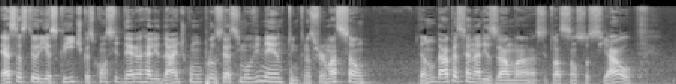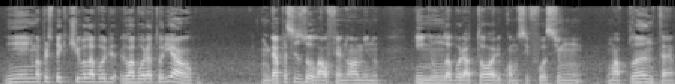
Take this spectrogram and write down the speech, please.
essas teorias críticas consideram a realidade como um processo em movimento, em transformação. Então não dá para se analisar uma situação social em uma perspectiva laboratorial. Não dá para se isolar o fenômeno em um laboratório como se fosse um, uma planta,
